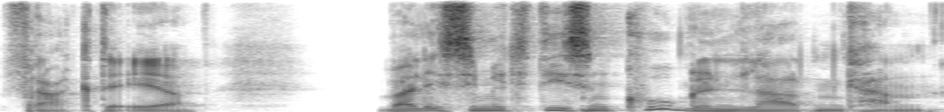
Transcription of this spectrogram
fragte er. Weil ich sie mit diesen Kugeln laden kann.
